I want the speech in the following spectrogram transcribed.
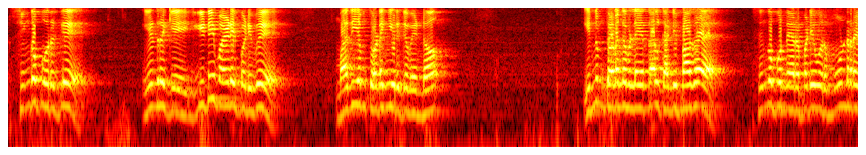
சிங்கப்பூருக்கு இன்றைக்கு இடி மழைப்பொழிவு மதியம் தொடங்கி இருக்க வேண்டும். இன்னும் தொடங்கவில்லை என்றால் கண்டிப்பாக சிங்கப்பூர் நேரப்படி ஒரு மூன்றரை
